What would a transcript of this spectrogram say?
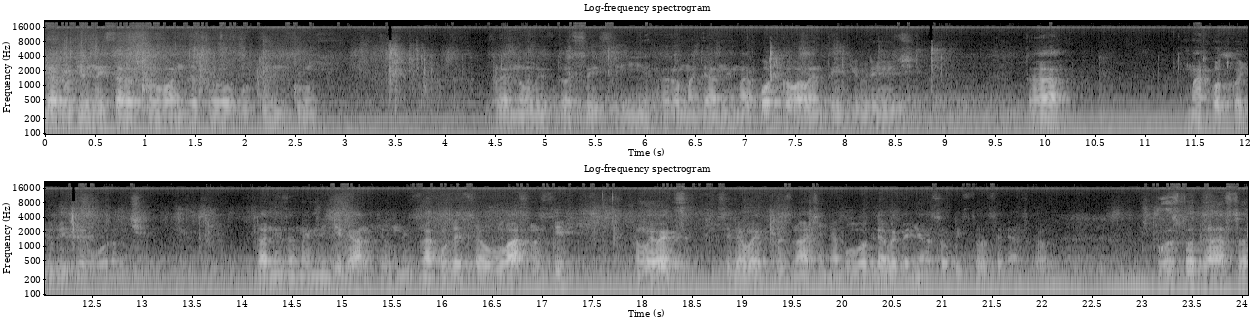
для будівництва та житлового будинку. Звернулись до сесії громадяни Маркотко Валентин Юрійович та Маркотко Юрій Григорович. Дані земельні ділянки знаходяться у власності, але цільове призначення було для ведення особистого селянського господарства.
